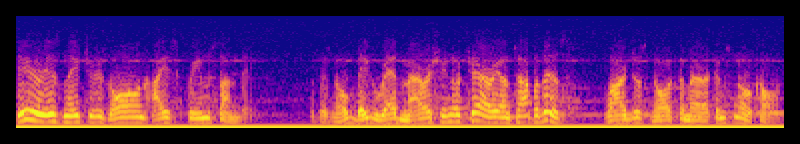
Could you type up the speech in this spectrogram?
Here is nature's own ice cream sundae. But there's no big red maraschino cherry on top of this largest North American snow cone.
